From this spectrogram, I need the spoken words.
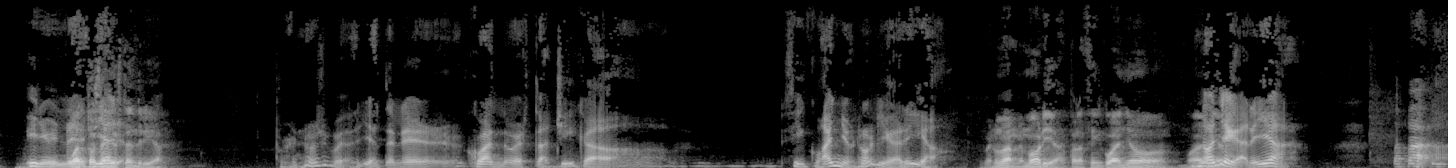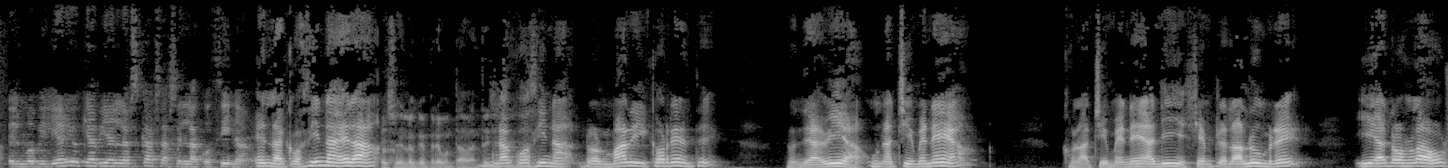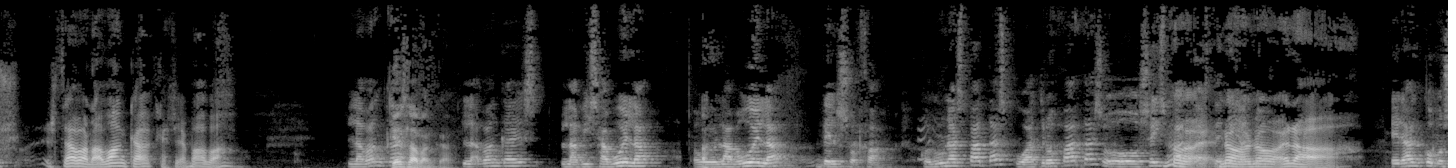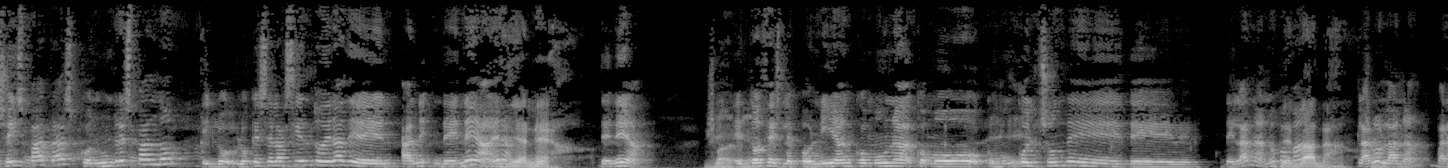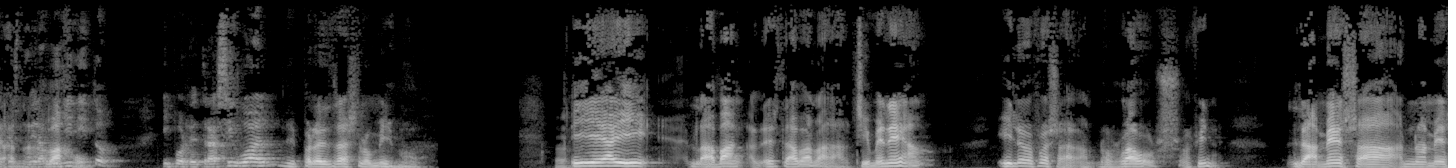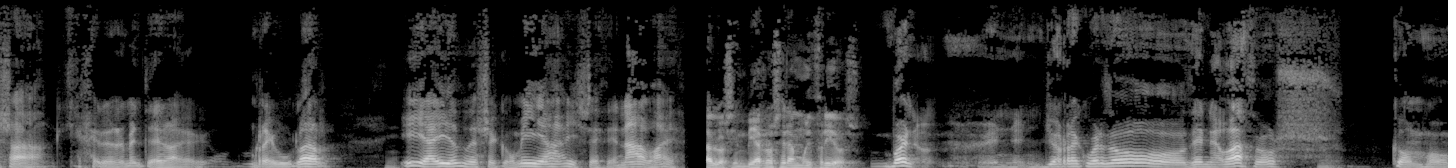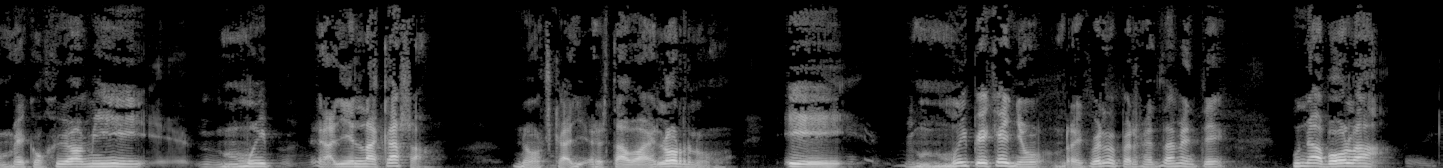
¿Cuántos años tendría? Pues no se podría tener cuando esta chica cinco años, ¿no? Llegaría. Menuda memoria, para cinco años. No llegaría. Papá, el mobiliario que había en las casas, en la cocina. En la cocina era. Eso es lo que preguntaba antes. Una cocina normal y corriente, donde había una chimenea con la chimenea allí, siempre la lumbre, y a los lados estaba la banca que se llamaba. La banca, ¿Qué es la banca? La banca es la bisabuela o la abuela del sofá, con unas patas, cuatro patas o seis patas. no, no, era... Eran como seis patas con un respaldo y lo, que es el asiento era de, de Enea, ¿era? De Enea. De Enea. Entonces le ponían como una como, como un colchón de, de, lana, ¿no, papá? De lana. Claro, lana, para que estuviera mollidito. Y por detrás igual. Y por detrás lo mismo. Y ahí la estaba la chimenea y luego pues a los lados, en fin, la mesa, una mesa que generalmente era regular, y ahí donde se comía y se cenaba, los inviernos eran muy fríos. Bueno, yo recuerdo de nevazos, como me cogió a mí muy allí en la casa, nos estaba el horno y muy pequeño, recuerdo perfectamente, una bola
